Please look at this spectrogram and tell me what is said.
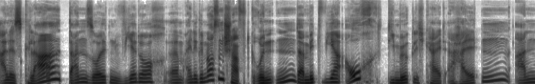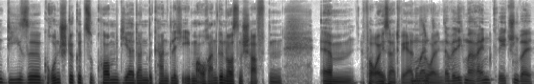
alles klar, dann sollten wir doch ähm, eine Genossenschaft gründen, damit wir auch die Möglichkeit erhalten, an diese Grundstücke zu kommen, die ja dann bekanntlich eben auch an Genossenschaften ähm, veräußert werden Moment, sollen. da will ich mal reingrätschen, weil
